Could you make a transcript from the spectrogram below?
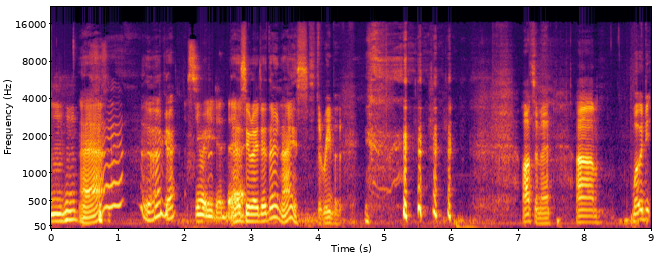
Mm-hmm. Ah, okay. See what you did there. Yeah, see what I did there? Nice. It's the reboot. awesome, man. Um, what would you,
